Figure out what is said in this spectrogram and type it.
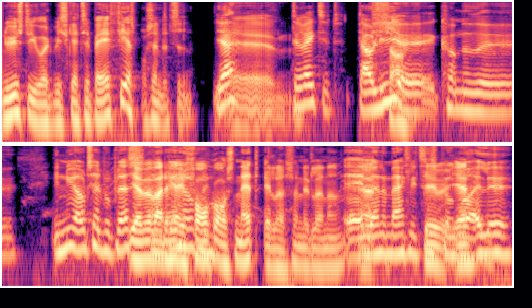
nyeste jo, at vi skal tilbage 80% af tiden. Ja, Øh, det er rigtigt. Der er jo lige så. øh, kommet øh, en ny aftale på plads. ja, hvad var det her i forgårs nat, eller sådan et eller andet? Ja, et eller andet mærkeligt Det- tidspunkt, ja. hvor, alle,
